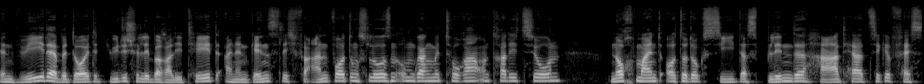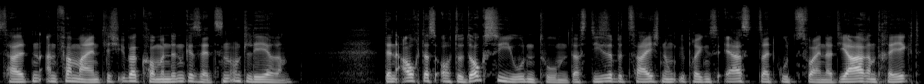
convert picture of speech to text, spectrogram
Denn weder bedeutet jüdische Liberalität einen gänzlich verantwortungslosen Umgang mit Torah und Tradition, noch meint Orthodoxie das blinde, hartherzige Festhalten an vermeintlich überkommenen Gesetzen und Lehren. Denn auch das orthodoxe Judentum, das diese Bezeichnung übrigens erst seit gut 200 Jahren trägt,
